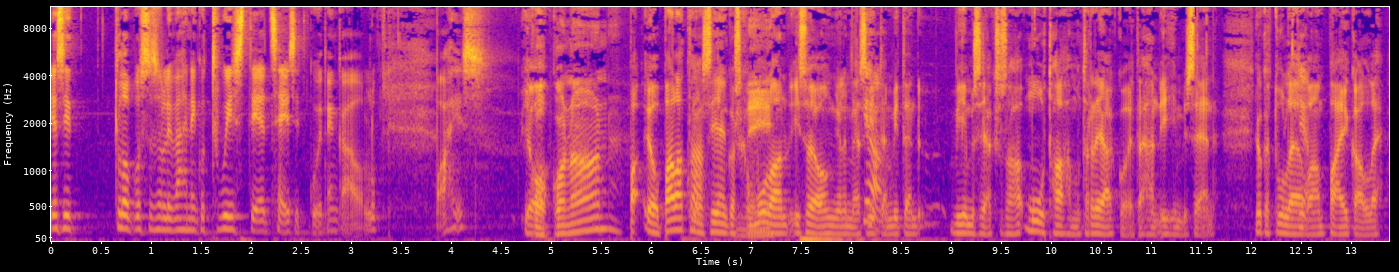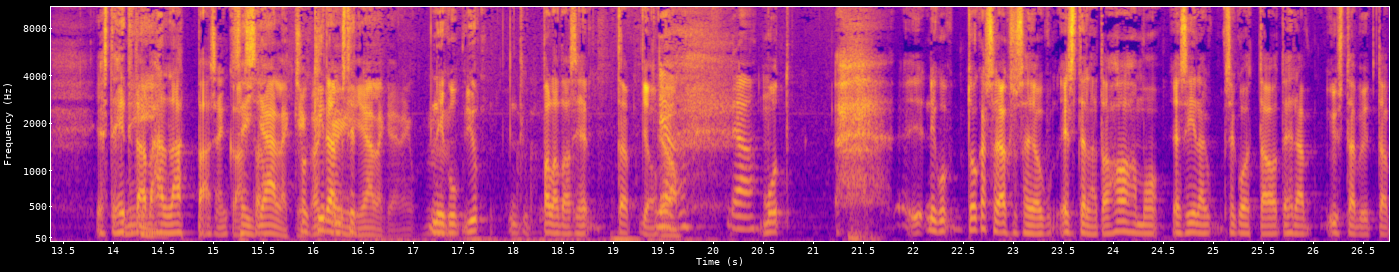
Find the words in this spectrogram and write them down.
ja sitten lopussa se oli vähän niin kuin twisti, että se ei sitten kuitenkaan ollut pahis. Joo. Kokonaan? Pa- joo, palataan Ko- siihen, koska niin. mulla on isoja ongelmia siitä, joo. miten viimeisessä jaksossa muut hahmot reagoi tähän ihmiseen, joka tulee joo. vaan paikalle. Ja sitten heitetään niin. vähän läppää sen kanssa. Sen jälkeen, se on kirjaimisesti, jälkeen. Niin, mm. niin kuin, ju, palataan siihen, että, joo. joo. joo. Mutta niin kuin tokassa jaksossa jo esitellään tämä hahmo, ja siinä se koittaa tehdä ystävyyttä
